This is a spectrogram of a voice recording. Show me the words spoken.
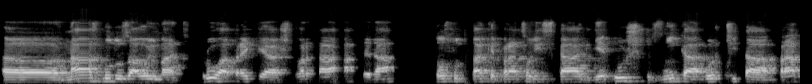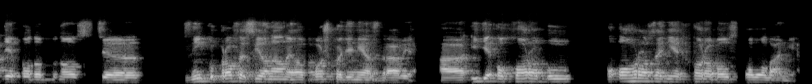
Uh, nás budú zaujímať druhá, tretia, štvrtá, teda to sú také pracoviská, kde už vzniká určitá pravdepodobnosť uh, vzniku profesionálneho poškodenia zdravia. A ide o chorobu, o ohrozenie chorobou z povolania.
